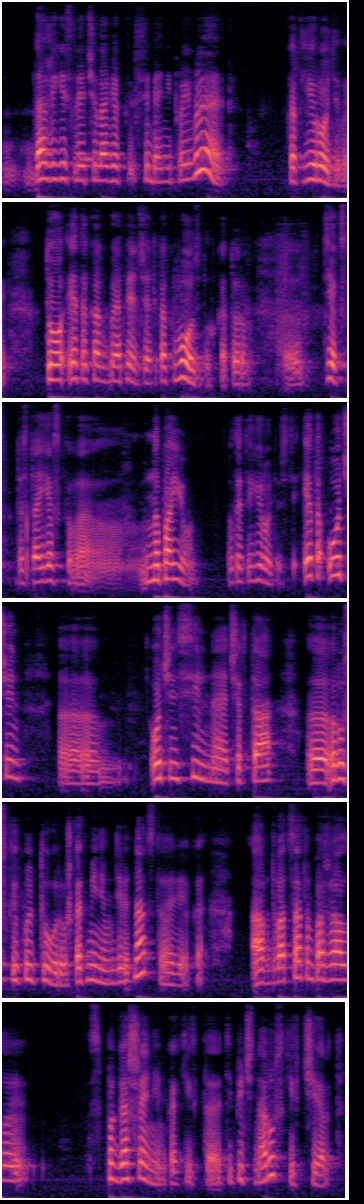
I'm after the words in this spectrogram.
даже если человек себя не проявляет, как юродивый, то это как бы, опять же, это как воздух, которым э, текст Достоевского э, напоен, вот этой юродивости. Это очень, э, очень сильная черта русской культуры, уж как минимум XIX века, а в 20-м, пожалуй, с погашением каких-то типично русских черт,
